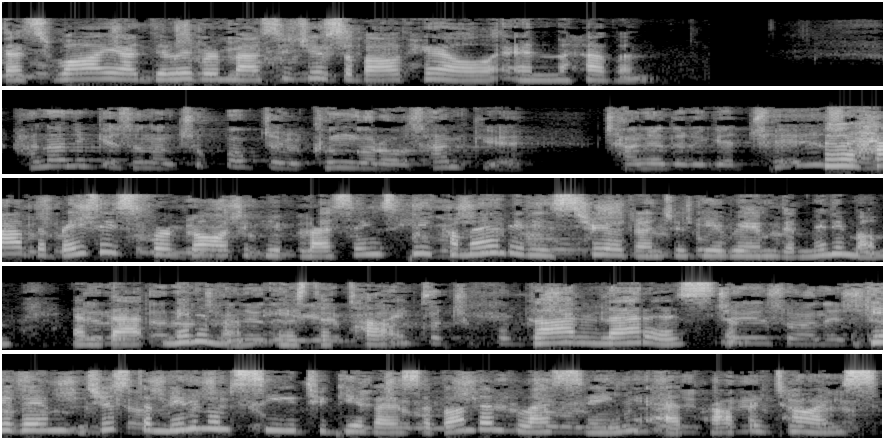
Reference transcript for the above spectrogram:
That's why I deliver messages about hell and heaven. To have the basis for God to give blessings, He commanded His children to give Him the minimum, and that minimum is the tithe. God let us give Him just the minimum seed to give us abundant blessing at proper times.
